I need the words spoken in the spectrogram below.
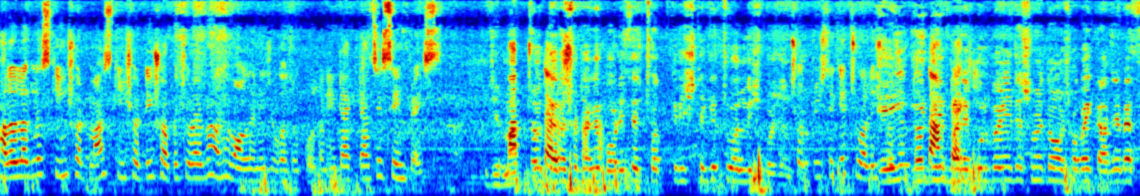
ভালো লাগলে স্ক্রিনশট মাস স্ক্রিনশট দিয়ে শপে চলে আসবেন, অথবা অনলাইনে যোগাযোগ করবেন। এটা একটা আছে সেম প্রাইস জি মাত্র মাত্র 1300 তেরোশো টাকা। বডি সাইজ ছত্রিশ থেকে চুয়াল্লিশ পর্যন্ত। ছত্রিশ থেকে চুয়াল্লিশ এই পর্যন্ত ঈদে দামটা মানে একই। সময় তো সবাই কাজে ব্যস্ত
